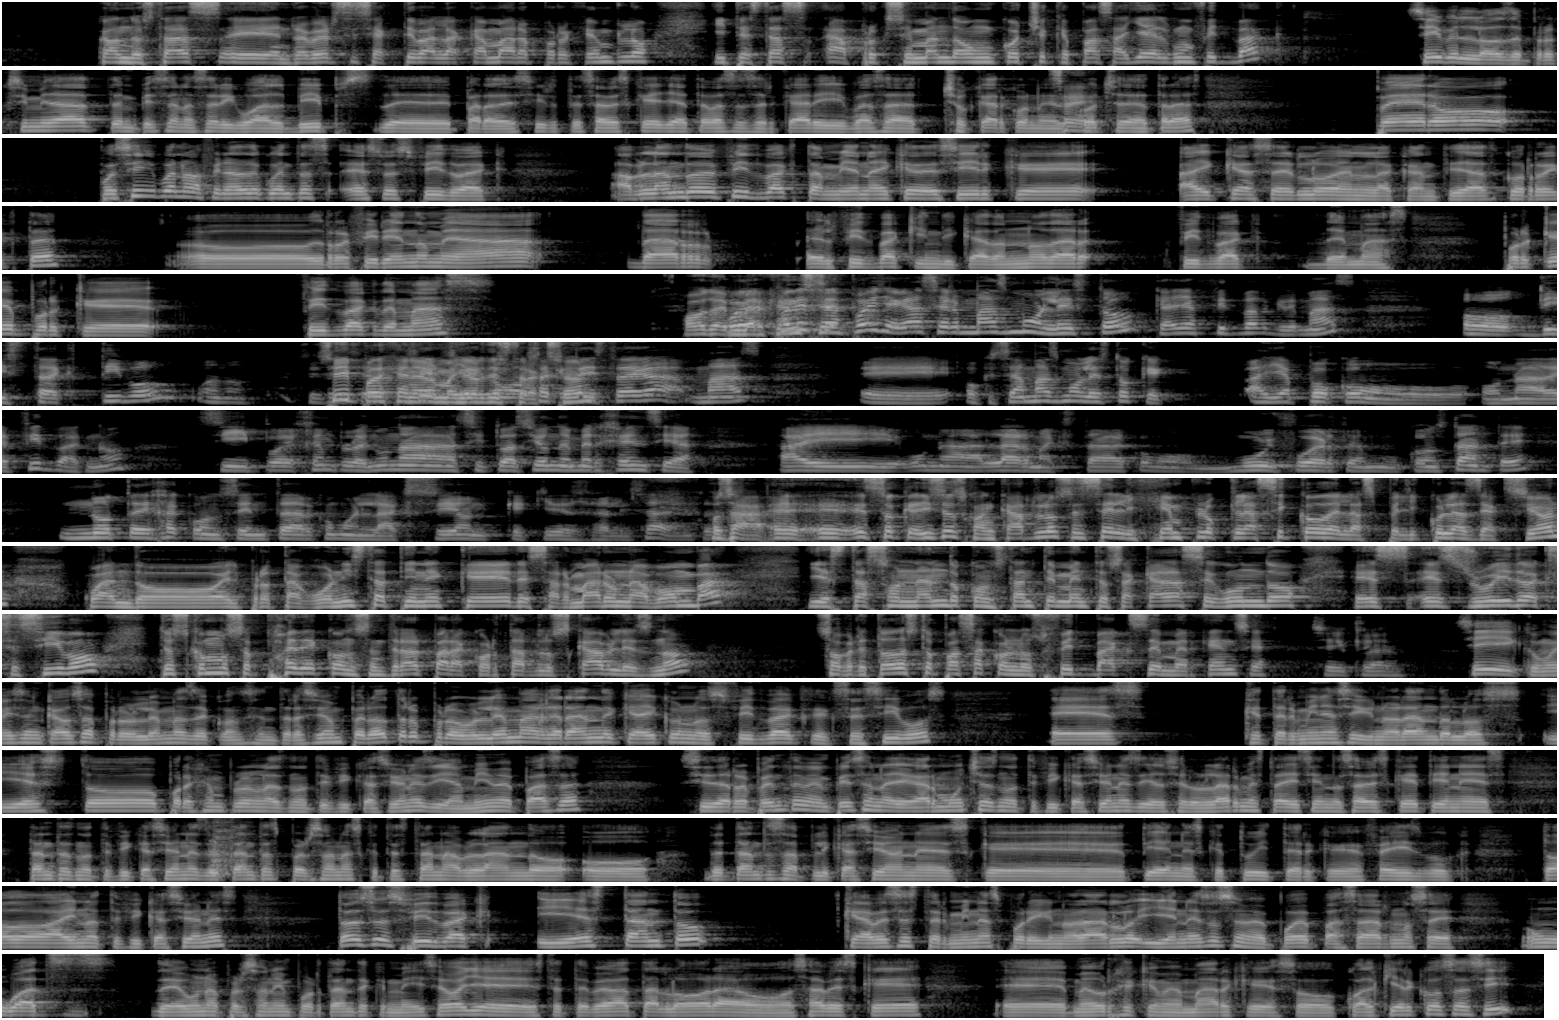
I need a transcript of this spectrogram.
cuando estás eh, en reversa y se activa la cámara, por ejemplo, y te estás aproximando a un coche que pasa, ¿hay algún feedback? Sí, los de proximidad te empiezan a hacer igual bips de, para decirte, ¿sabes qué? Ya te vas a acercar y vas a chocar con el coche de atrás. Pero, pues sí, bueno, a final de cuentas, eso es feedback. Hablando de feedback, también hay que decir que hay que hacerlo en la cantidad correcta. O refiriéndome a dar el feedback indicado, no dar feedback de más. ¿Por qué? Porque feedback de más. O de emergencia. Puede, llegar a ser más molesto que haya feedback de más o distractivo. Bueno, sí, puede generar mayor distracción. O que distraiga más eh, o que sea más molesto que haya poco o, nada de feedback, ¿no? Si, por ejemplo, en una situación de emergencia hay una alarma que está como muy fuerte, muy constante, no te deja concentrar como en la acción que quieres realizar. o sea, eh, eh, esto que dices, Juan Carlos, es el ejemplo clásico de las películas de acción, cuando el protagonista tiene que desarmar una bomba y está sonando constantemente, o sea, cada segundo es, es ruido excesivo, entonces, ¿cómo se puede concentrar para cortar los cables, no? Sobre todo esto pasa con los feedbacks de emergencia. Sí, claro. Sí, como dicen, causa problemas de concentración, pero otro problema grande que hay con los feedbacks excesivos es que terminas ignorándolos. Y esto, por ejemplo, en las notificaciones, y a mí me pasa, si de repente me empiezan a llegar muchas notificaciones y el celular me está diciendo, ¿sabes qué? Tienes tantas notificaciones de tantas personas que te están hablando o de tantas aplicaciones que tienes, que Twitter, que Facebook, todo hay notificaciones. Todo eso es feedback y es tanto que a veces terminas por ignorarlo y en eso se me puede pasar, no sé, un WhatsApp de una persona importante que me dice, oye, este te veo a tal hora o sabes qué, eh, me urge que me marques o cualquier cosa así,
